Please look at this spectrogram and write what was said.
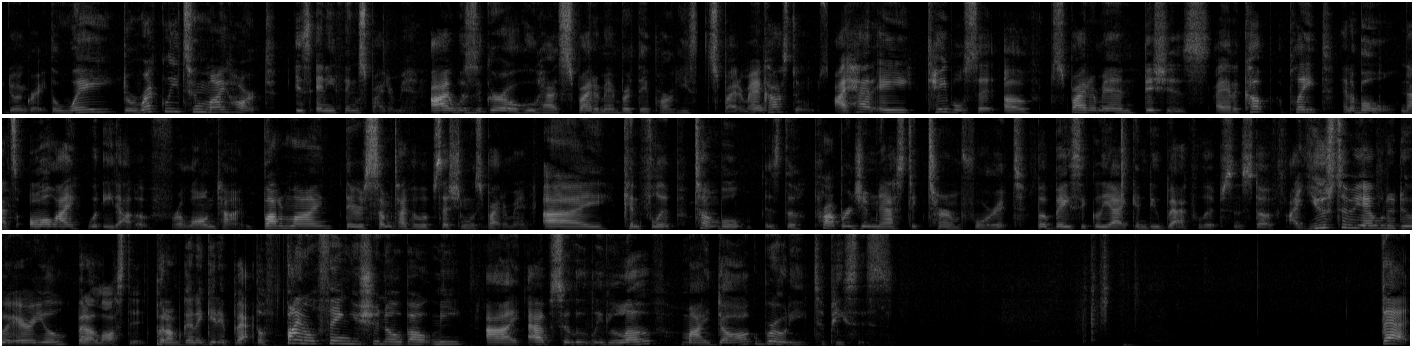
You're doing great. The way directly to my heart is anything Spider-Man. I was the girl who had Spider-Man birthday parties, Spider-Man costumes. I had a table set of Spider-Man dishes. I had a cup, plate, and a bowl. And that's all I would eat out of for a long time. Bottom line, there is some type of obsession with Spider Man. I can flip. Tumble is the proper gymnastic term for it. But basically, I can do backflips and stuff. I used to be able to do an aerial, but I lost it. But I'm gonna get it back. The final thing you should know about me I absolutely love my dog Brody to pieces. That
